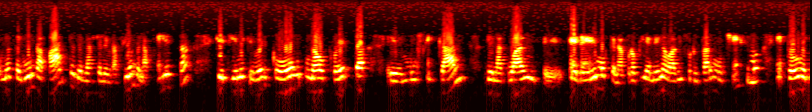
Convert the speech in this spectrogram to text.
una, segunda parte de la celebración de la fiesta que tiene que ver con una oferta eh, musical de la cual eh, creemos que la propia Elena va a disfrutar muchísimo y todo el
